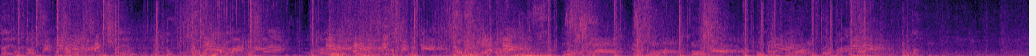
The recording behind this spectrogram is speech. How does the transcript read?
哎呀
